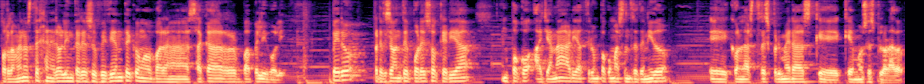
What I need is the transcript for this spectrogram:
por lo menos te generó el interés suficiente como para sacar papel y boli pero precisamente por eso quería un poco allanar y hacer un poco más entretenido eh, con las tres primeras que, hemos explorado.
